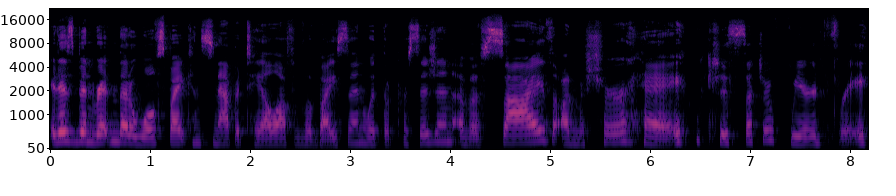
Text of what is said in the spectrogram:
it has been written that a wolf's bite can snap a tail off of a bison with the precision of a scythe on mature hay, which is such a weird phrase.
